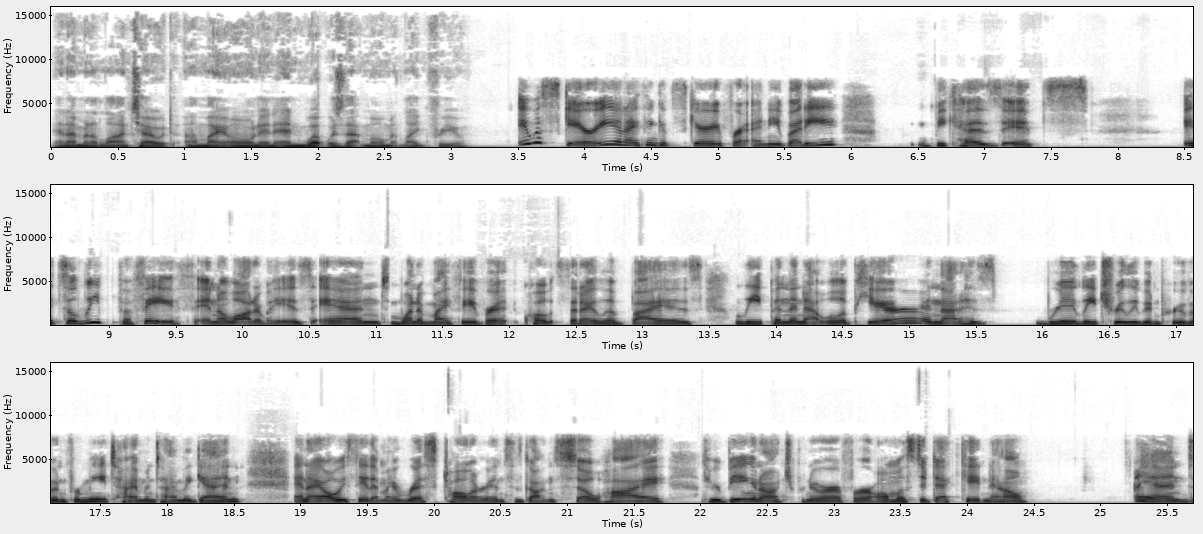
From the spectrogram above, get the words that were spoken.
and I'm going to launch out on my own. And, and what was that moment like for you? It was scary. And I think it's scary for anybody because it's, it's a leap of faith in a lot of ways. And one of my favorite quotes that I live by is leap and the net will appear. And that has really truly been proven for me time and time again. And I always say that my risk tolerance has gotten so high through being an entrepreneur for almost a decade now. And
